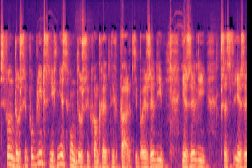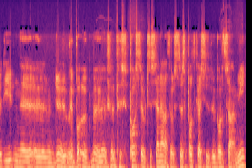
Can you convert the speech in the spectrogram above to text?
z funduszy publicznych, nie z funduszy konkretnych partii, bo jeżeli, jeżeli, jeżeli poseł czy senator chce spotkać się z wyborcami,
